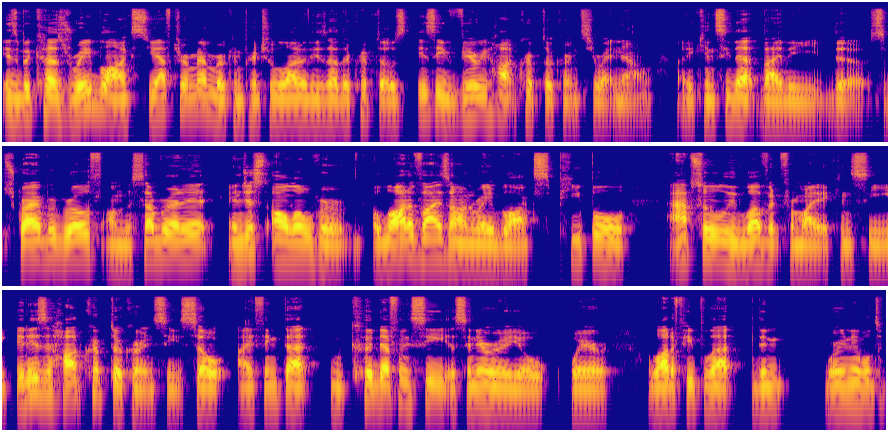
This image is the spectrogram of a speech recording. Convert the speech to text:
is because RaiBlocks, you have to remember, compared to a lot of these other cryptos, is a very hot cryptocurrency right now. Uh, you can see that by the, the subscriber growth on the subreddit and just all over. A lot of eyes on RaiBlocks. People absolutely love it from what I can see. It is a hot cryptocurrency, so I think that we could definitely see a scenario where a lot of people that didn't weren't able to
